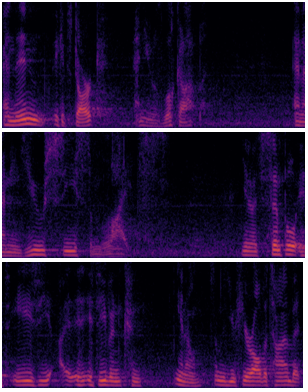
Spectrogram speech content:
And then it gets dark and you look up and I mean, you see some lights. You know, it's simple, it's easy, it's even, you know, something you hear all the time, but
